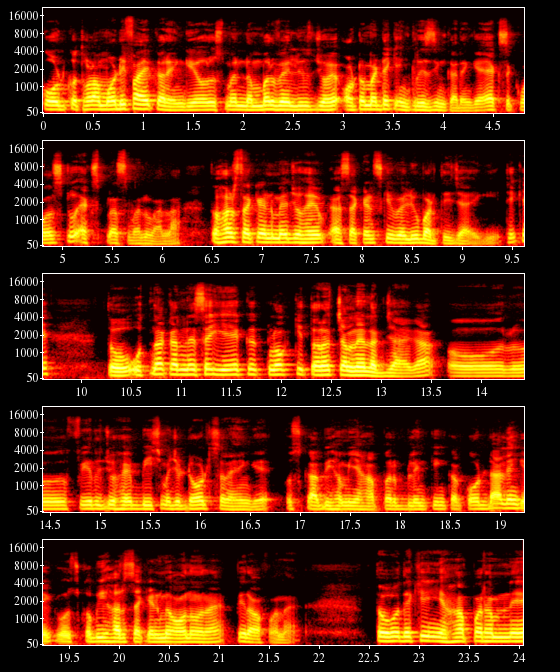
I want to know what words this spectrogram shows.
कोड को थोड़ा मॉडिफाई करेंगे और उसमें नंबर वैल्यूज़ जो है ऑटोमेटिक इंक्रीजिंग करेंगे x equals to x plus one वाला तो हर सेकेंड में जो है सेकेंड्स की वैल्यू बढ़ती जाएगी, ठीक है? तो उतना करने से ये एक क्लॉक की तरह चलने लग जाएगा और फिर जो है बीच में जो डॉट्स रहेंगे, उसका भी हम यहाँ पर ब्लिंकिंग का कोड डालेंगे कि उसको भी हर सेकंड में ऑन होना है, फिर ऑफ़ होना है। तो देखिए यहाँ पर हमने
